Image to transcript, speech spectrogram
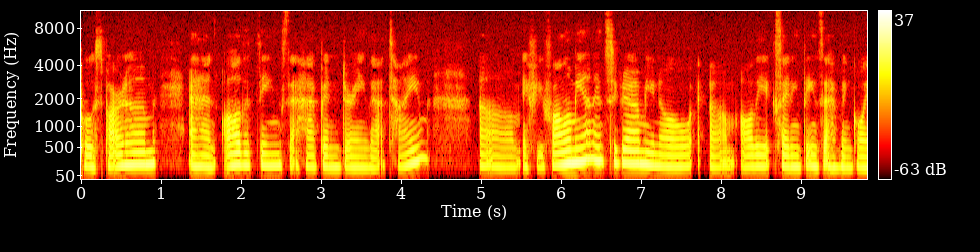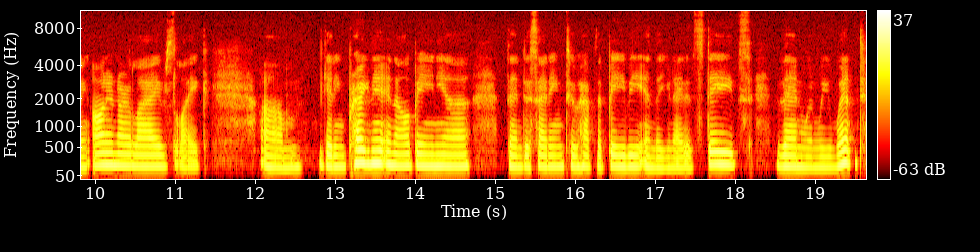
postpartum and all the things that happened during that time. Um, if you follow me on Instagram, you know um, all the exciting things that have been going on in our lives, like um, getting pregnant in Albania, then deciding to have the baby in the United States, then when we went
